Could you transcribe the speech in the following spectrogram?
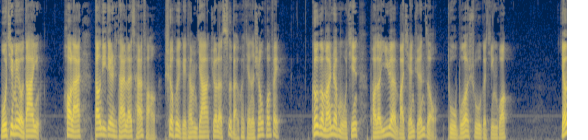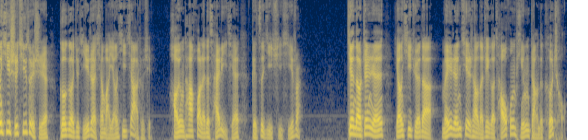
母亲没有答应。后来当地电视台来采访，社会给他们家捐了四百块钱的生活费。哥哥瞒着母亲跑到医院把钱卷走，赌博输个精光。杨希十七岁时，哥哥就急着想把杨希嫁出去，好用他换来的彩礼钱给自己娶媳妇儿。见到真人，杨希觉得媒人介绍的这个曹红平长得可丑。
